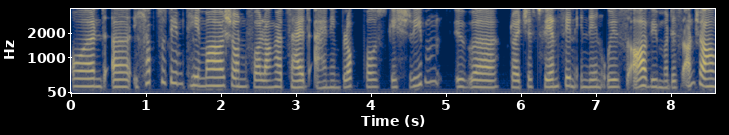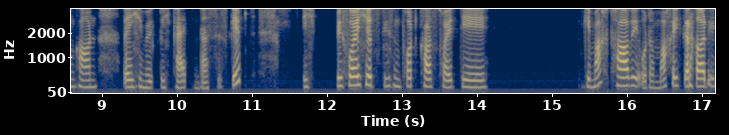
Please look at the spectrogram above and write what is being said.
Und, äh, ich habe zu dem Thema schon vor langer Zeit einen Blogpost geschrieben über deutsches Fernsehen in den USA, wie man das anschauen kann, welche Möglichkeiten das es gibt. Ich bevor ich jetzt diesen Podcast heute gemacht habe oder mache ich gerade,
